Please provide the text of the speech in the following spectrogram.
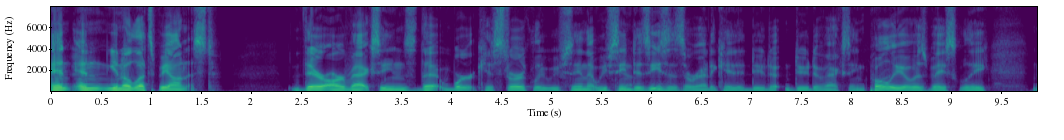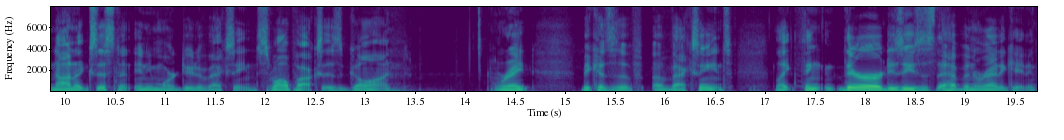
And and you know, let's be honest. There are vaccines that work historically. We've seen that. We've seen diseases eradicated due to due to vaccine. Polio is basically non-existent anymore due to vaccine. Smallpox is gone. Right? Because of, of vaccines. Like think there are diseases that have been eradicated.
